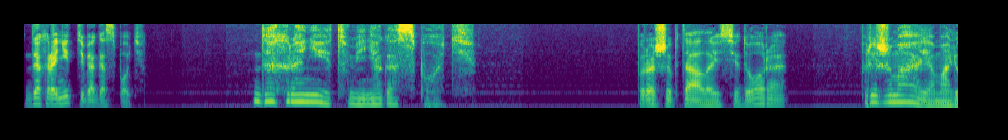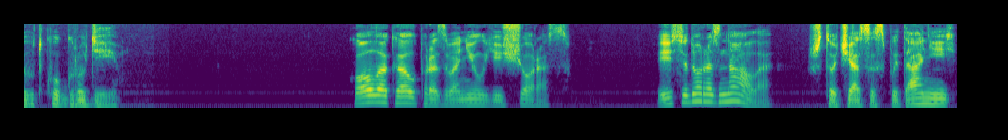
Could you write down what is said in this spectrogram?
да хранит тебя Господь!» «Да хранит меня Господь!» Прошептала Исидора, прижимая малютку к груди. Колокол прозвонил еще раз. Исидора знала, что час испытаний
